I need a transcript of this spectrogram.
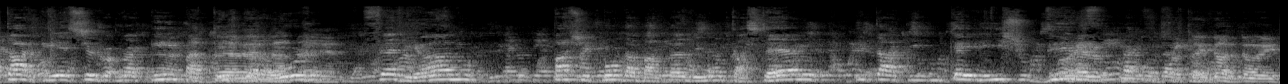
está aqui esse Joaquim Patrício de Araújo, Fabiano, participou da Batalha de Monte Castelo e está aqui inteiríssimo, vivo para contar a Só dois.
